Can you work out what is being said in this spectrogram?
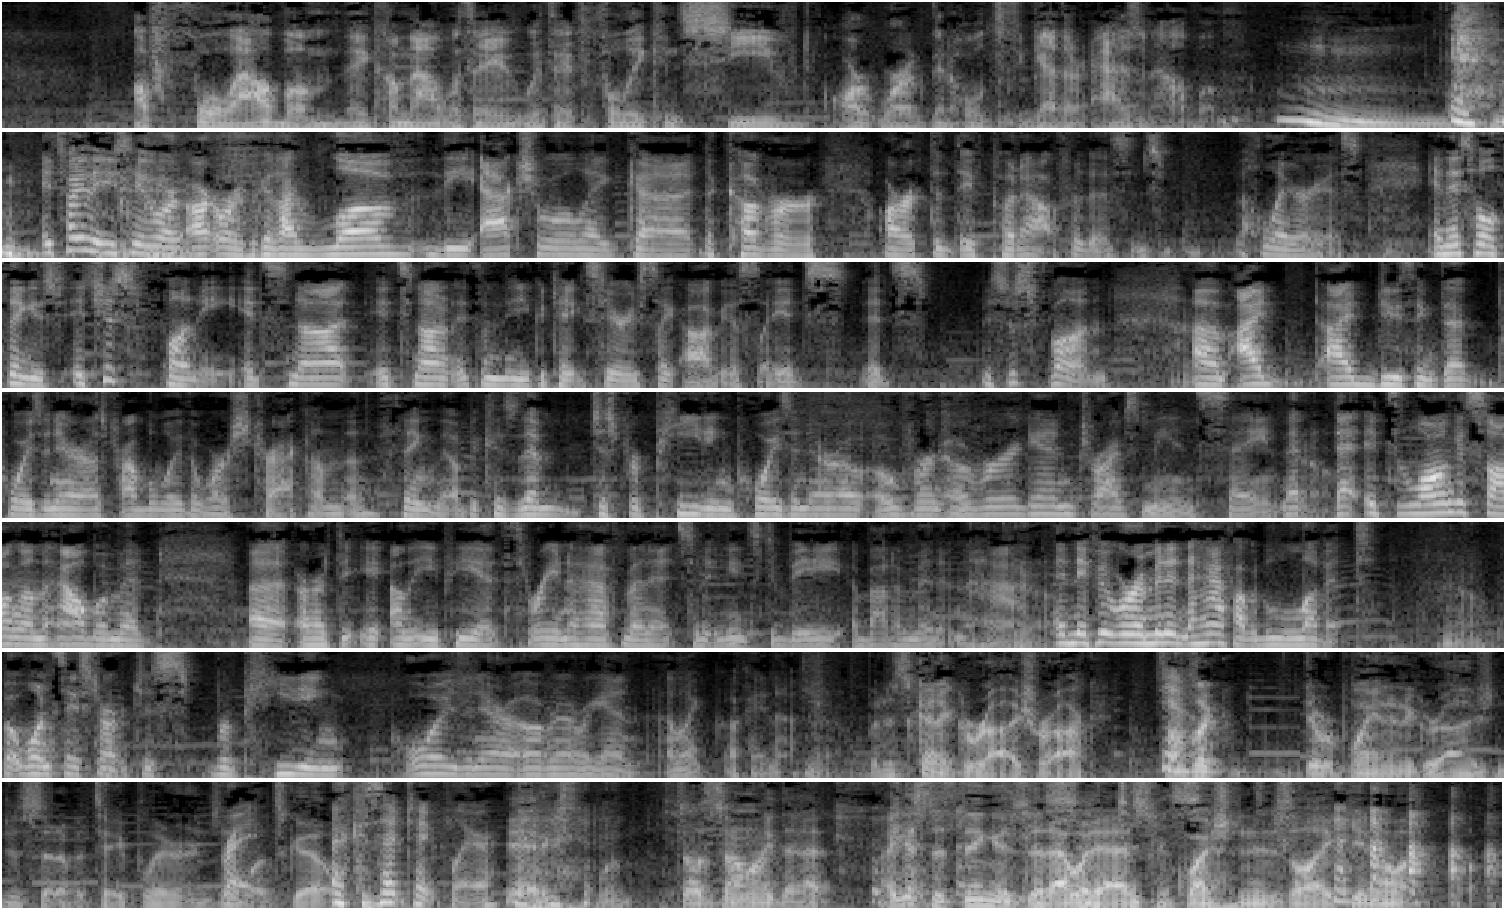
a full album, they come out with a with a fully conceived artwork that holds together as an album. It's funny that you say the word artwork because I love the actual like uh, the cover art that they've put out for this. It's hilarious, and this whole thing is it's just funny. It's not it's not it's something you could take seriously. Obviously, it's it's it's just fun. Um, I I do think that Poison Arrow is probably the worst track on the thing though because them just repeating Poison Arrow over and over again drives me insane. That that it's the longest song on the album at. Uh, or at the, on the EP at three and a half minutes, and it needs to be about a minute and a half. Yeah. And if it were a minute and a half, I would love it. Yeah. But once they start just repeating poison arrow over and over again, I'm like, okay, enough. Yeah, but it's kind of garage rock. Sounds Yeah. like they were playing in a garage and just set up a tape player and said, Right. "Let's go." A cassette tape player. Yeah, well, it does sound like that. I guess the thing is that I would ask a cassette. question is like you know,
